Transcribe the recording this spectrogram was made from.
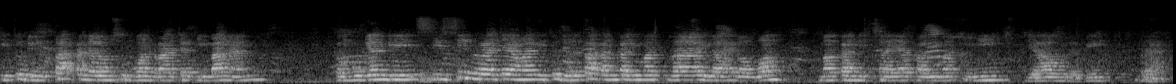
itu diletakkan dalam sebuah neraca timbangan, kemudian di sisi neraca yang lain itu diletakkan kalimat La ilaha illallah, maka niscaya kalimat ini jauh lebih berat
